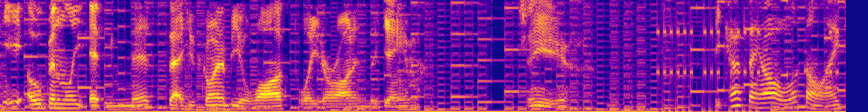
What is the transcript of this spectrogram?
He openly admits that he's going to be lost later on in the game. Jeez. Because they all look alike,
